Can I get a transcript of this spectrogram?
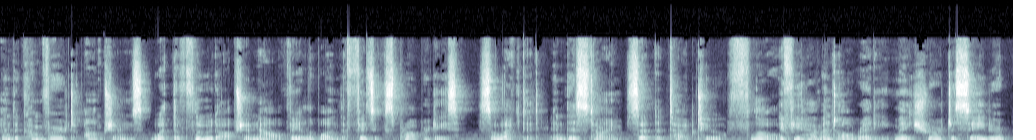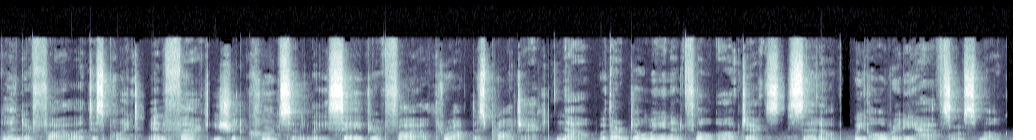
and the convert options with the fluid option now available in the physics properties selected and this time set the type to flow. If you haven't already, make sure to save your Blender file at this point. In fact, you should constantly save your file throughout this project. Now, with our domain and flow objects set up, we already have some smoke.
